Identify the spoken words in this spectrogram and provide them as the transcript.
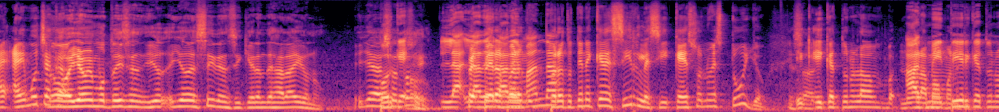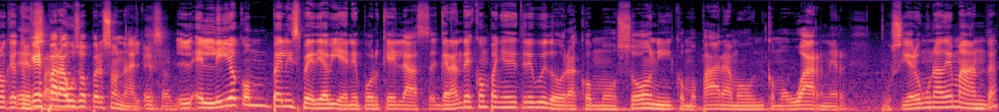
hay, hay mucha No, ellos mismos te dicen, ellos, ellos deciden si quieren dejarla ahí o no. Y ya Porque eso es todo. la, pero, la pero, demanda pero tú tienes que decirle si, que eso no es tuyo y, que tú no la, no admitir que tú no que, tú- que es para uso personal. Exacto. El, el lío con Pelispedia viene porque las grandes compañías distribuidoras como Sony, como Paramount, como Warner pusieron una demanda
